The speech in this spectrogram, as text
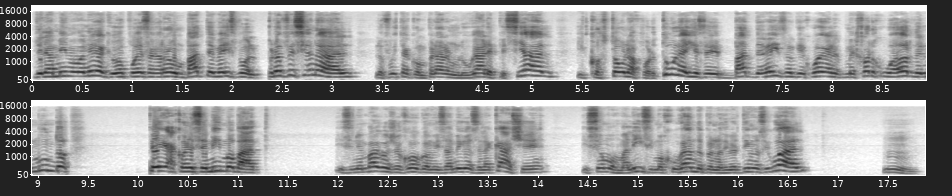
De la misma manera que vos podés agarrar un bat de béisbol profesional, lo fuiste a comprar a un lugar especial y costó una fortuna y ese bat de béisbol que juega el mejor jugador del mundo pegas con ese mismo bat. Y sin embargo yo juego con mis amigos en la calle y somos malísimos jugando, pero nos divertimos igual. Mm.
